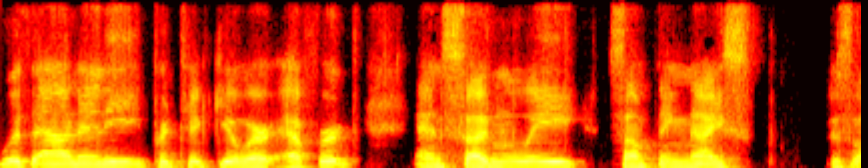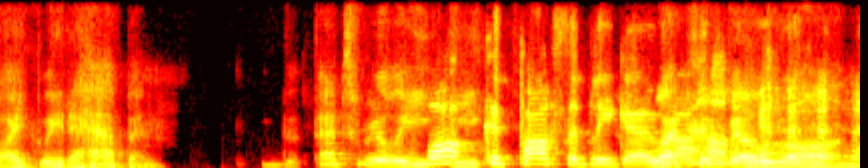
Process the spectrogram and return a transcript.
without any particular effort, and suddenly something nice is likely to happen. That's really what could possibly go what wrong. could go wrong.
